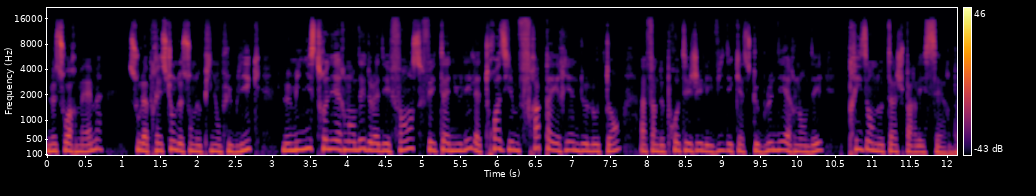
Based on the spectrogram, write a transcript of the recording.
Le soir même, sous la pression de son opinion publique, le ministre néerlandais de la Défense fait annuler la troisième frappe aérienne de l'OTAN afin de protéger les vies des casques bleus néerlandais pris en otage par les Serbes.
